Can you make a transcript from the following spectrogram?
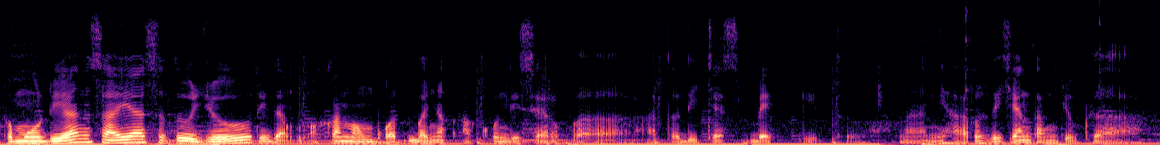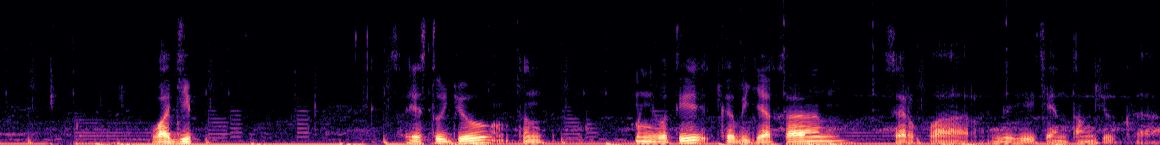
Kemudian saya setuju tidak akan membuat banyak akun di server atau di chessback gitu. Nah ini harus dicentang juga. Wajib. Saya setuju mengikuti kebijakan server. Ini dicentang juga.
